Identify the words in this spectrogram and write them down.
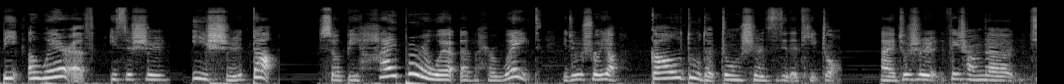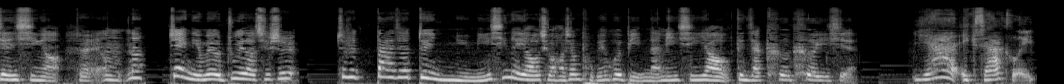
be aware of 意思是意识到，so be hyper aware of her weight，也就是说要高度的重视自己的体重。哎，就是非常的艰辛啊。对，嗯，那这你有没有注意到，其实就是大家对女明星的要求好像普遍会比男明星要更加苛刻一些。Yeah, exactly.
